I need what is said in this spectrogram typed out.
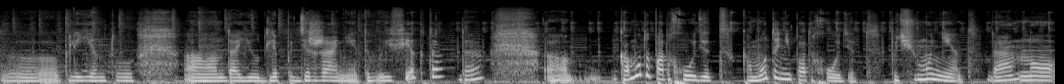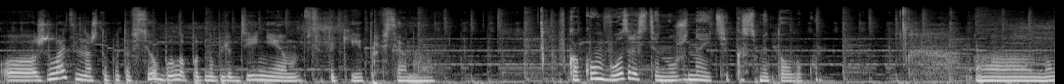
э, клиенту э, дают для поддержания этого эффекта, да, э, кому-то подходит, кому-то не подходит. Почему нет? Да? Но э, желательно, чтобы это все было под наблюдением все-таки профессионалов. В каком возрасте нужно идти к косметологу? А, ну,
